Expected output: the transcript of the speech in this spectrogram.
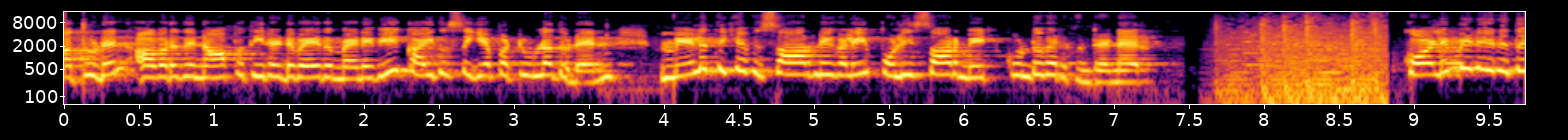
அத்துடன் அவரது நாற்பத்தி இரண்டு வயது மனைவி கைது செய்யப்பட்டுள்ளதுடன் மேலதிக விசாரணைகளை போலீசார் மேற்கொண்டு வருகின்றனர். கொழும்பிலிருந்து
